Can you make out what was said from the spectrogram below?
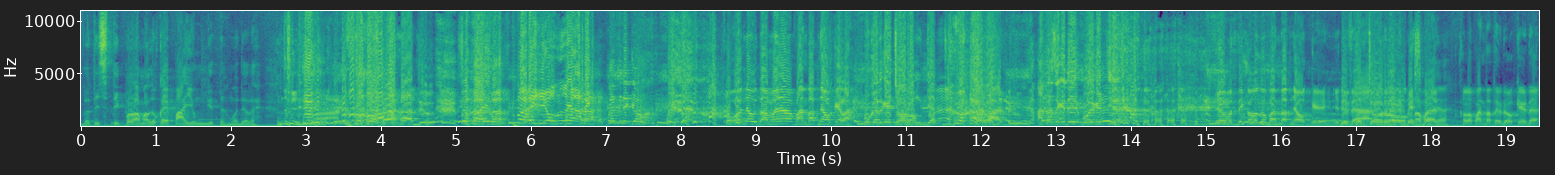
berarti setipe lah malu kayak payung gitu modelnya Aduh, Payung. Patrick dong. pokoknya utamanya pantatnya oke lah. Bukan kayak corong jat. Corong. Atasnya gede, bawahnya kecil. yang penting kalau gue pantatnya oke itu udah itu corong udah the best namanya. kalau pantatnya udah oke udah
